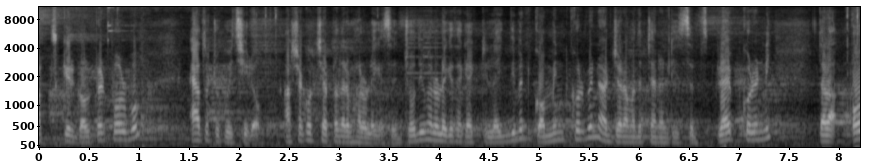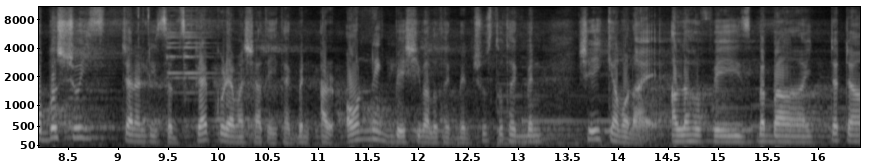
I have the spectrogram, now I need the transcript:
আজকের গল্পের পর্ব এতটুকুই ছিল। আশা করছি আপনাদের ভালো লেগেছে। যদি ভালো লেগে থাকে, একটি লাইক দিবেন কমেন্ট করবেন, আর যারা আমাদের চ্যানেলটি সাবস্ক্রাইব করেননি, তারা অবশ্যই চ্যানেলটি সাবস্ক্রাইব করে আমার সাথেই থাকবেন। আর অনেক বেশি ভালো থাকবেন, সুস্থ থাকবেন। সেই কেমন আয় আল্লাহ হাফিজ বাই টাটা।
